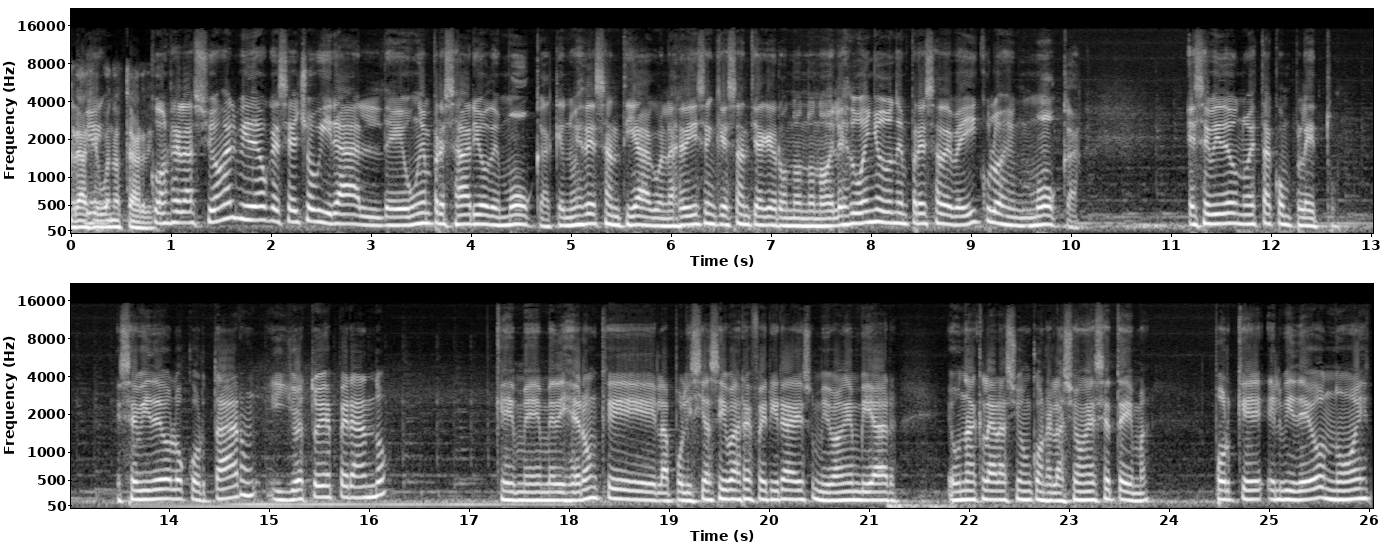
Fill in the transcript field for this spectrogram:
Gracias, Bien, buenas tardes. Con relación al video que se ha hecho viral de un empresario de Moca, que no es de Santiago, en las redes dicen que es santiaguero, no, no, no, él es dueño de una empresa de vehículos en Moca. Ese video no está completo. Ese video lo cortaron y yo estoy esperando que me, me dijeron que la policía se iba a referir a eso, me iban a enviar una aclaración con relación a ese tema porque el video no es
